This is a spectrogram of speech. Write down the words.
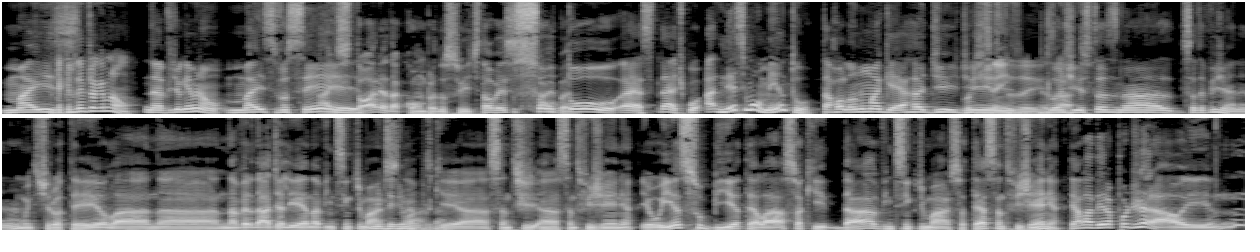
Mas. Porque aqui não tem videogame, não. Não é videogame, não. Mas você. A história da compra do Switch talvez saiba. soltou. É, é, tipo, nesse momento, tá rolando uma guerra de, de Lojistas Sim, aí. lojistas na Santa Efigênia, né? Muito tiroteio lá na. Na verdade, ali é na 25 de março, 25 de né? março, Porque a Santa, a Santa. Eu ia subir até lá, só que da 25 de março até a Santa Ifigênia tem a ladeira por geral e. hum,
